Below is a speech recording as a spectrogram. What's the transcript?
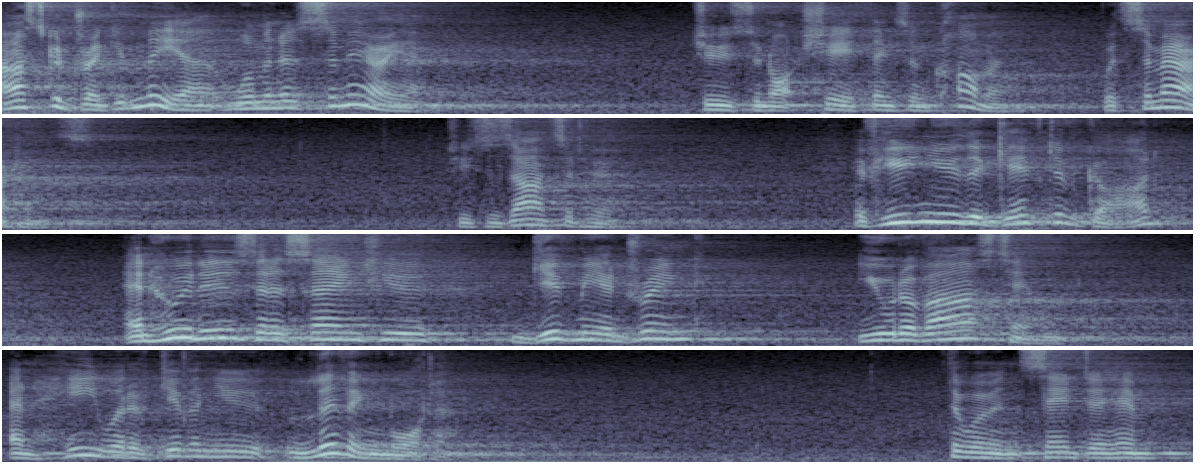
ask a drink of me, a woman of Samaria? Jews do not share things in common with Samaritans. Jesus answered her, If you knew the gift of God and who it is that is saying to you, Give me a drink, you would have asked him, and he would have given you living water. The woman said to him,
